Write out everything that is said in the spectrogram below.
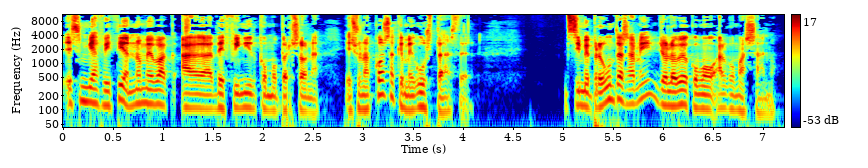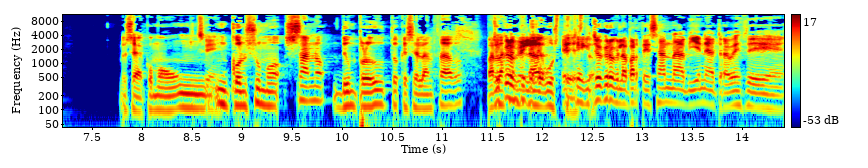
es mi afición, no me va a definir como persona, es una cosa que me gusta hacer. Si me preguntas a mí, yo lo veo como algo más sano. O sea, como un, Sí. un consumo sano de un producto que se ha lanzado para yo la creo gente que, que, la- le guste es que yo creo que la parte sana viene a través de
